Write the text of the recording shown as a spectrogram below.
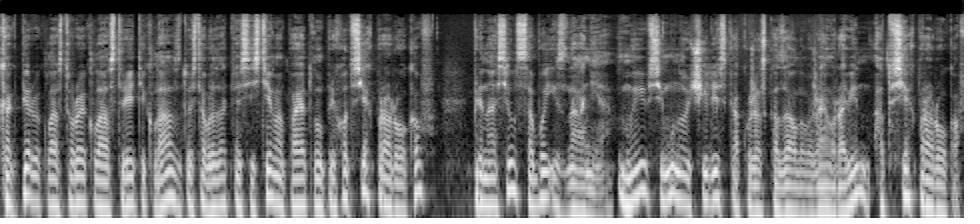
как первый класс, второй класс, третий класс, то есть образовательная система. Поэтому приход всех пророков – приносил с собой и знания. Мы всему научились, как уже сказал уважаемый Равин, от всех пророков.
